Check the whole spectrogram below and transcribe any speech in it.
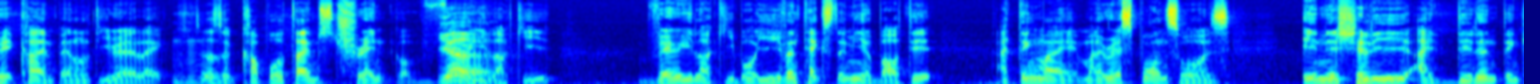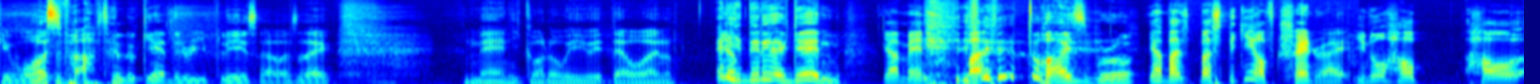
red card and penalty, right? Like Mhm. there was a couple of times Trent got very Yeah. lucky, very lucky boy. You even texted me about it. I think my my response was initially I didn't think it was, but after looking at the replays, I was like, man, he got away with that one. And he did it again. yeah, man. He But did it twice, bro. yeah, but but speaking of Trent, right? You know how how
